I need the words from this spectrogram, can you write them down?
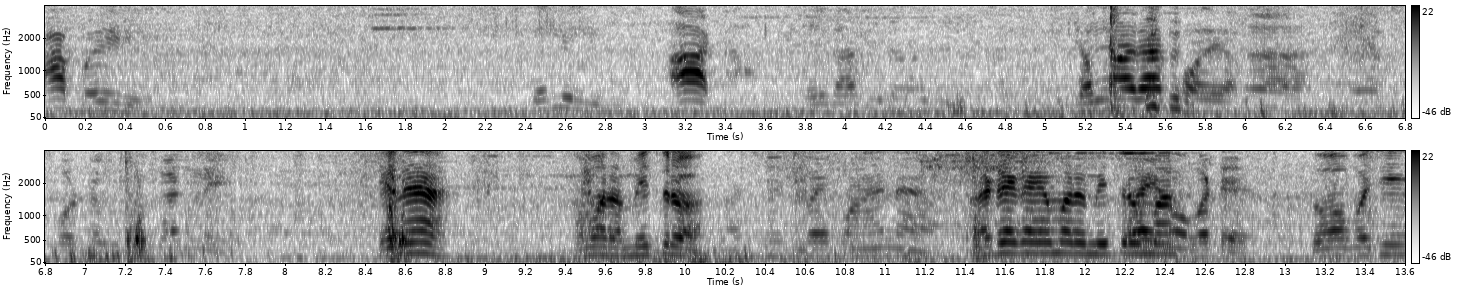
આ પડી કેટલી લીધી? આઠ. જમા રાખો હા ફોટો દુકાન નહીં. છે ને? અમારા મિત્ર. અશ્વિનભાઈ પણ હે ને. ઘટે કઈ અમારા મિત્રમાં? નો ઘટે. તો પછી?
